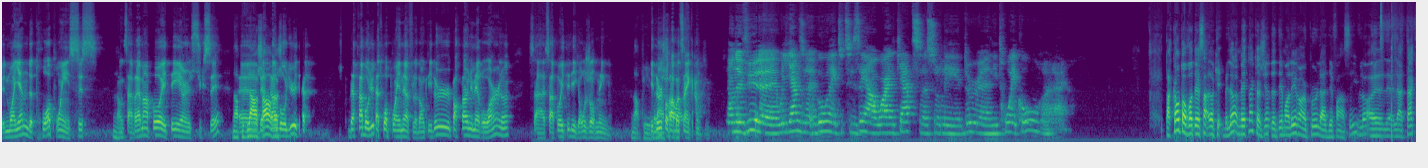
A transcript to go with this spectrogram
une moyenne de 3,6. Hmm. Donc, ça n'a vraiment pas été un succès. Non, puis euh, Bertrand, Beaulieu est à, Bertrand Beaulieu est à 3,9. Donc, les deux porteurs numéro 1, là, ça n'a pas été des grosses journées. Non, puis les deux sont en bas de 50. On a vu euh, Williams Go être utilisé en Wildcats sur les deux, les trois échos. Par contre, on va descendre. OK, mais là, maintenant que je viens de démolir un peu la défensive, euh, l'attaque,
